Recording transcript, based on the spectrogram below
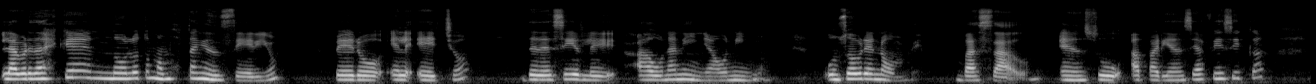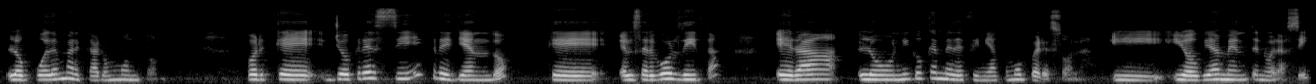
La verdad es que no lo tomamos tan en serio, pero el hecho de decirle a una niña o niño un sobrenombre basado en su apariencia física lo puede marcar un montón. Porque yo crecí creyendo que el ser gordita era lo único que me definía como persona. Y, obviamente no era así.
